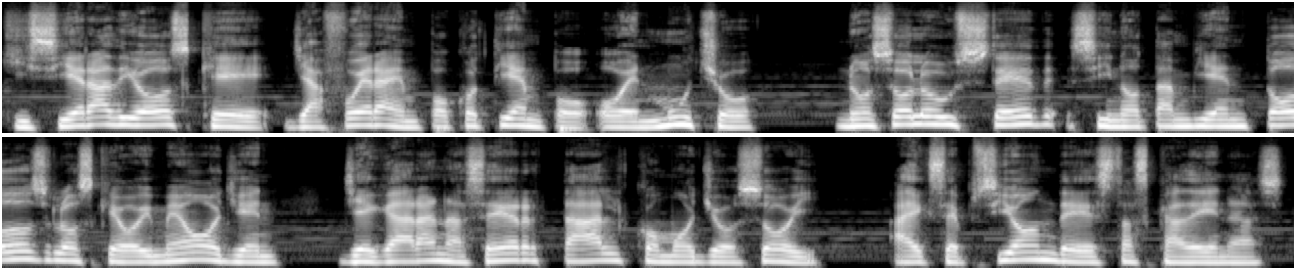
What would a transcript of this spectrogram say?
Quisiera Dios que, ya fuera en poco tiempo o en mucho, no solo usted, sino también todos los que hoy me oyen, llegaran a ser tal como yo soy, a excepción de estas cadenas.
